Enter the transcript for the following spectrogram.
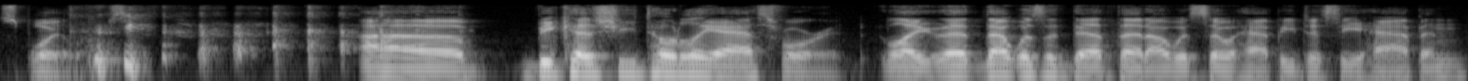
Spoilers. uh, because she totally asked for it. Like that that was a death that I was so happy to see happen.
